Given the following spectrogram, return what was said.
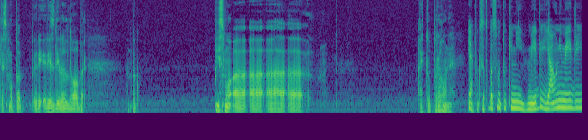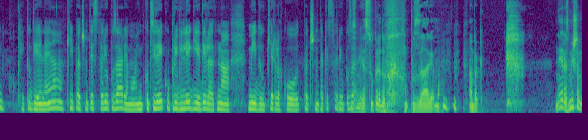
da smo pa re- res delali dobro. Ampak pismo, a, a, a, a, a je to prav? Ne? ja, ampak zato pa smo tukaj mi, mediji, javni mediji. Okay, tudi je ena, ki pač na te stvari opozarjamo. In kot si rekel, privilegij je delati na mediju, kjer lahko pač na take stvari opozarjamo. ja, super, da opozarjamo. Ampak ne razmišljam,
